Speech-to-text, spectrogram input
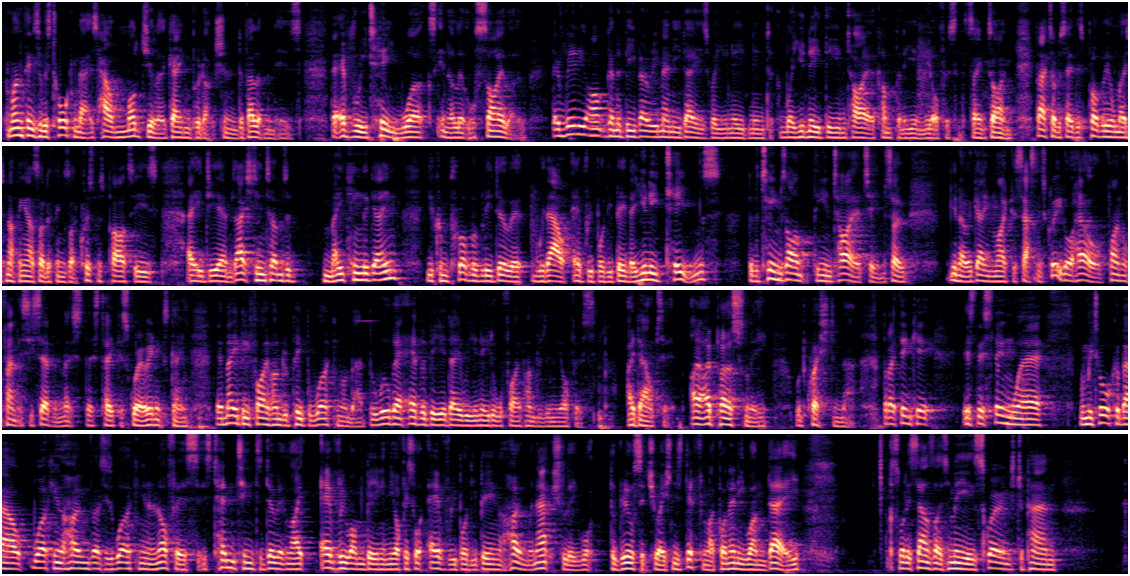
One of the things he was talking about is how modular game production and development is, that every team works in a little silo there really aren't going to be very many days where you need an int- where you need the entire company in the office at the same time. In fact, I would say there's probably almost nothing outside of things like Christmas parties, AGMs. Actually, in terms of making the game, you can probably do it without everybody being there. You need teams, but the teams aren't the entire team. So you know, a game like Assassin's Creed or hell, Final Fantasy VII, let's, let's take a Square Enix game. There may be 500 people working on that, but will there ever be a day where you need all 500 in the office? I doubt it. I, I personally would question that. But I think it is this thing where when we talk about working at home versus working in an office, it's tempting to do it like everyone being in the office or everybody being at home, when actually what the real situation is different. Like on any one day, because what it sounds like to me is Square Enix Japan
